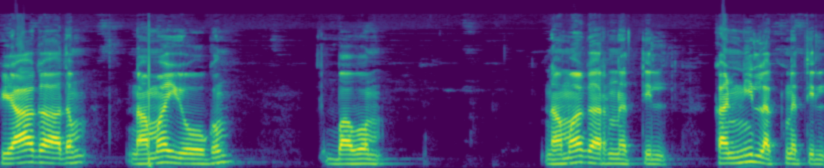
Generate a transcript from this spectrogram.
வியாகாதம் நமயோகம் பவம். நமகர்ணத்தில் கன்னி லக்னத்தில்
